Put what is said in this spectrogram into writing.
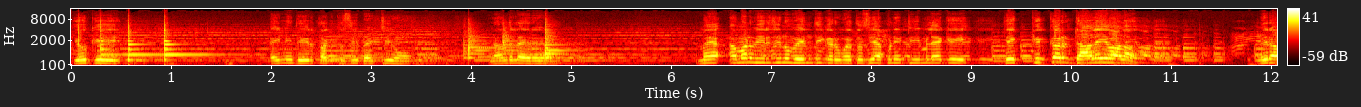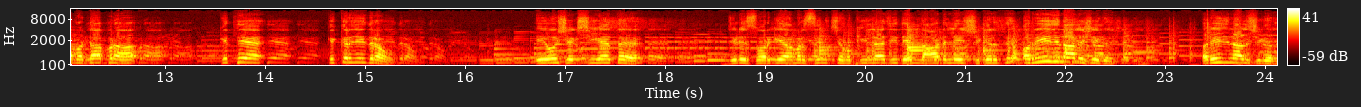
ਕਿਉਂਕਿ ਇੰਨੀ ਦੇਰ ਤੱਕ ਤੁਸੀਂ ਬੈਠੇ ਹੋ, ਆਨੰਦ ਲੈ ਰਹੇ ਹੋ। ਮੈਂ ਅਮਨਵੀਰ ਜੀ ਨੂੰ ਬੇਨਤੀ ਕਰੂੰਗਾ, ਤੁਸੀਂ ਆਪਣੀ ਟੀਮ ਲੈ ਕੇ ਤੇ ਕਿੱਕਰ ਡਾਲੇ ਵਾਲਾ, ਮੇਰਾ ਵੱਡਾ ਭਰਾ, ਕਿੱਥੇ ਹੈ? ਕਿੱਕਰ ਜੀ, ਇਧਰ ਆਓ। ਇਹ ਉਹ ਸ਼ਖਸੀਅਤ ਹੈ, ਜਿਹੜੇ ਸਵਰਗੀ ਅਮਰ ਸਿੰਘ ਚਮਕੀਲਾ ਜੀ ਦੇ ਲਾਡਲੇ ਸ਼ਿਗਰ ਤੇ ਓਰੀਜਨਲ ਸ਼ਿਗਰ ਓਰੀਜਨਲ ਸ਼ਿਗਰ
